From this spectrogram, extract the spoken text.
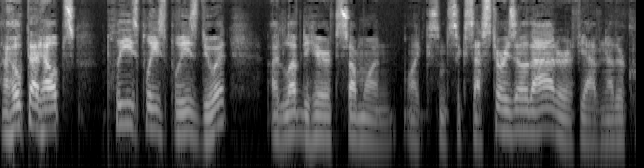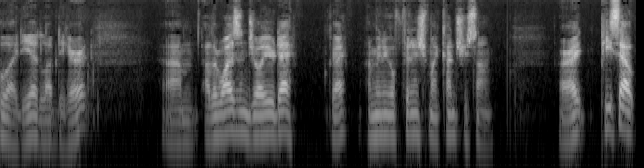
I hope that helps. Please, please, please do it. I'd love to hear if someone like some success stories of that, or if you have another cool idea, I'd love to hear it. Um, otherwise, enjoy your day. Okay, I'm gonna go finish my country song. All right, peace out.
